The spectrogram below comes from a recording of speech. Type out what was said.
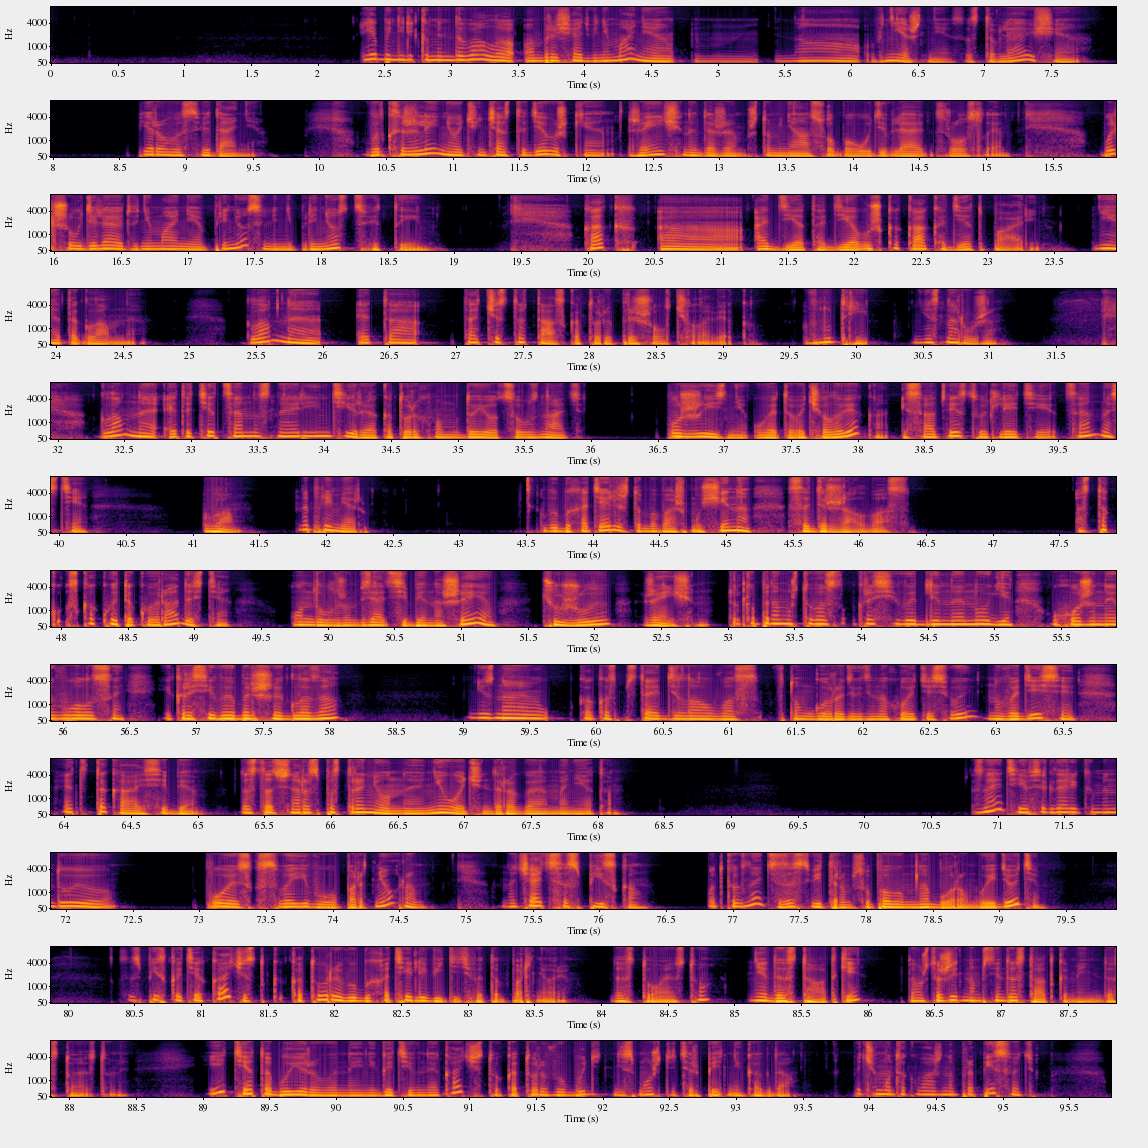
Я бы не рекомендовала обращать внимание на внешние составляющие первого свидания. Вот, к сожалению, очень часто девушки, женщины даже, что меня особо удивляет, взрослые, больше уделяют внимание, принес или не принес цветы, как э, одета девушка, как одет парень. Не это главное. Главное — это та чистота, с которой пришел человек. Внутри, не снаружи. Главное — это те ценностные ориентиры, о которых вам удается узнать по жизни у этого человека и соответствуют ли эти ценности вам. Например, вы бы хотели, чтобы ваш мужчина содержал вас. А с, так, с какой такой радости он должен взять себе на шею чужую женщину. Только потому, что у вас красивые длинные ноги, ухоженные волосы и красивые большие глаза. Не знаю, как обстоят дела у вас в том городе, где находитесь вы, но в Одессе это такая себе, достаточно распространенная, не очень дорогая монета. Знаете, я всегда рекомендую поиск своего партнера начать со списка. Вот как, знаете, за свитером суповым набором вы идете, со списка тех качеств, которые вы бы хотели видеть в этом партнере. Достоинства, недостатки, потому что жить нам с недостатками, а не недостоинствами. И те табуированные негативные качества, которые вы будете, не сможете терпеть никогда. Почему так важно прописывать?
